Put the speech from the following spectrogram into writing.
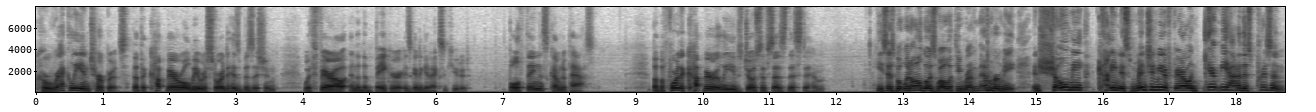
correctly interprets that the cupbearer will be restored to his position with Pharaoh and that the baker is going to get executed. Both things come to pass. But before the cupbearer leaves, Joseph says this to him. He says, But when all goes well with you, remember me and show me kindness. Mention me to Pharaoh and get me out of this prison.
